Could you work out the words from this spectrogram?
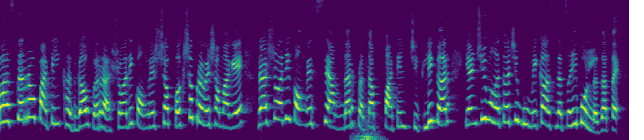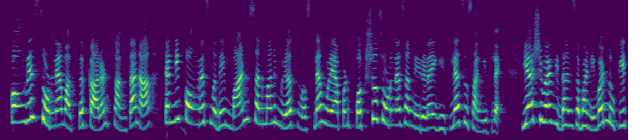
भास्करराव पाटील खदगावकर राष्ट्रवादी काँग्रेसच्या पक्षप्रवेशामागे राष्ट्रवादी काँग्रेसचे आमदार प्रताप पाटील चिखलीकर यांची महत्वाची भूमिका असल्याचंही बोललं जात आहे काँग्रेस सोडण्यामागचं कारण सांगताना त्यांनी काँग्रेसमध्ये मान सन्मान मिळत नसल्यामुळे आपण पक्ष सोडण्याचा निर्णय घेतल्याचं सांगितलंय. याशिवाय विधानसभा निवडणुकीत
